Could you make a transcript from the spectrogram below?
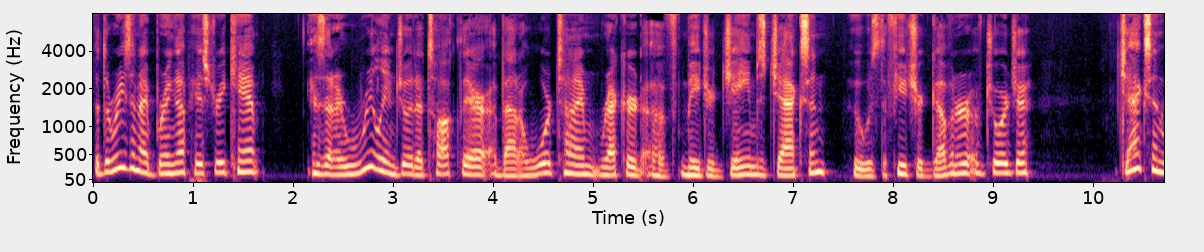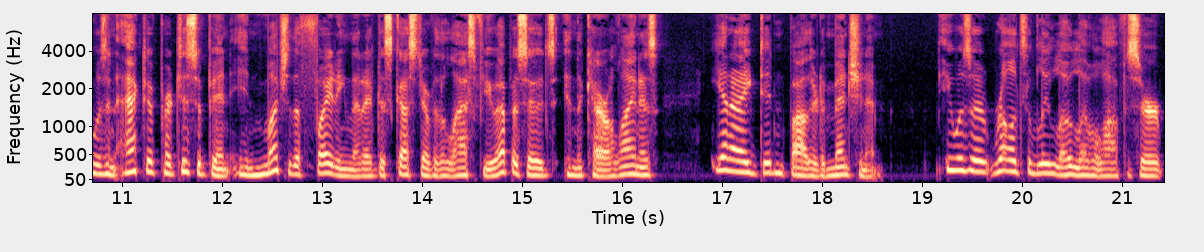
But the reason I bring up History Camp is that I really enjoyed a talk there about a wartime record of Major James Jackson, who was the future governor of Georgia. Jackson was an active participant in much of the fighting that I've discussed over the last few episodes in the Carolinas, yet I didn't bother to mention him. He was a relatively low level officer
